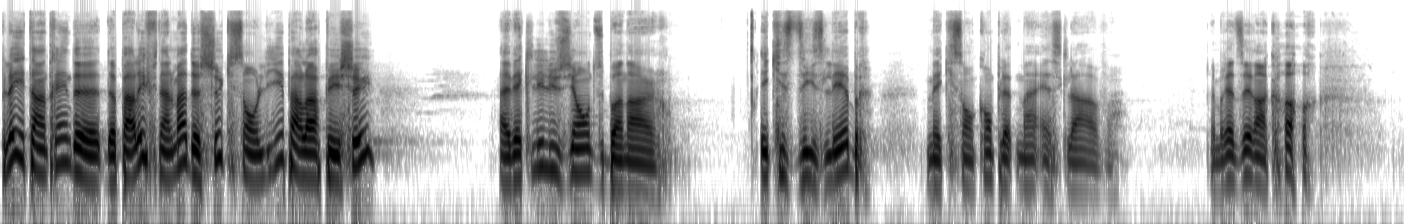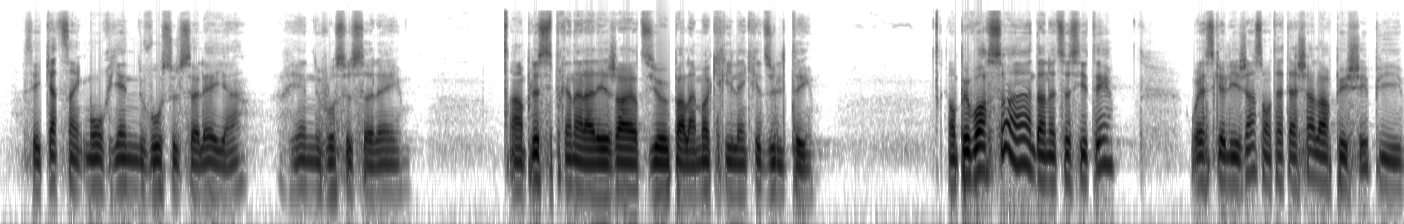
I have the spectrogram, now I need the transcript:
Puis là, il est en train de, de parler finalement de ceux qui sont liés par leur péché avec l'illusion du bonheur et qui se disent libres mais qui sont complètement esclaves. J'aimerais dire encore ces quatre, cinq mots, rien de nouveau sous le soleil, hein? Rien de nouveau sous le soleil. En plus, ils prennent à la légère Dieu par la moquerie, l'incrédulité. On peut voir ça hein, dans notre société, où est-ce que les gens sont attachés à leur péché, puis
